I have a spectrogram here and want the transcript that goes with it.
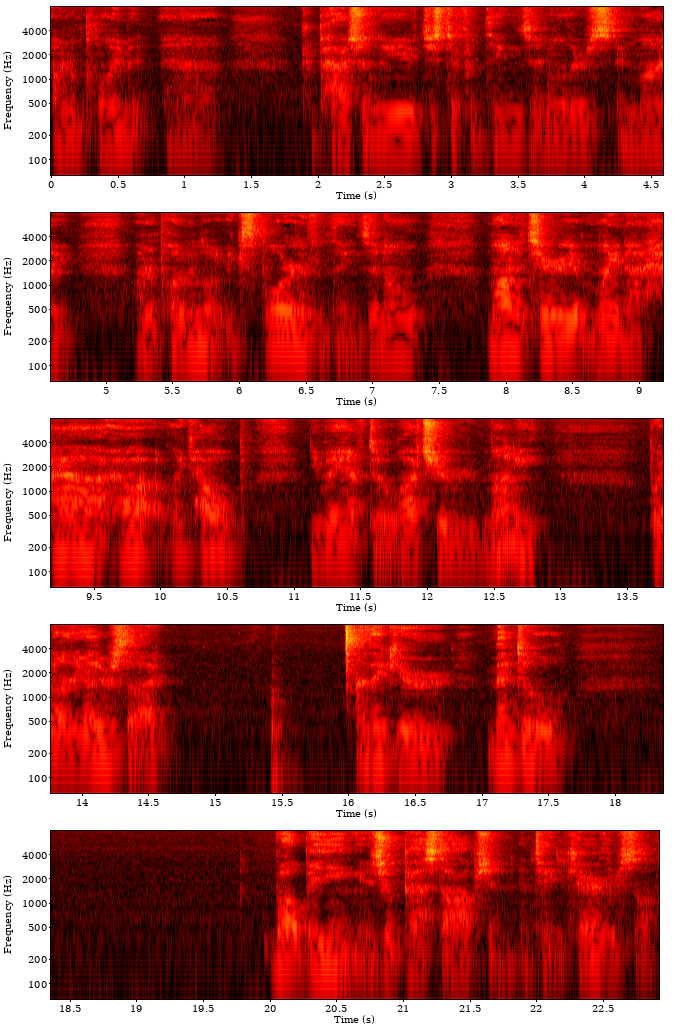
unemployment, uh, compassion leave, just different things. I know there's in my unemployment look explore different things. I know monetary it might not have like help. You may have to watch your money, but on the other side, I think your mental well-being is your best option in taking care of yourself.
